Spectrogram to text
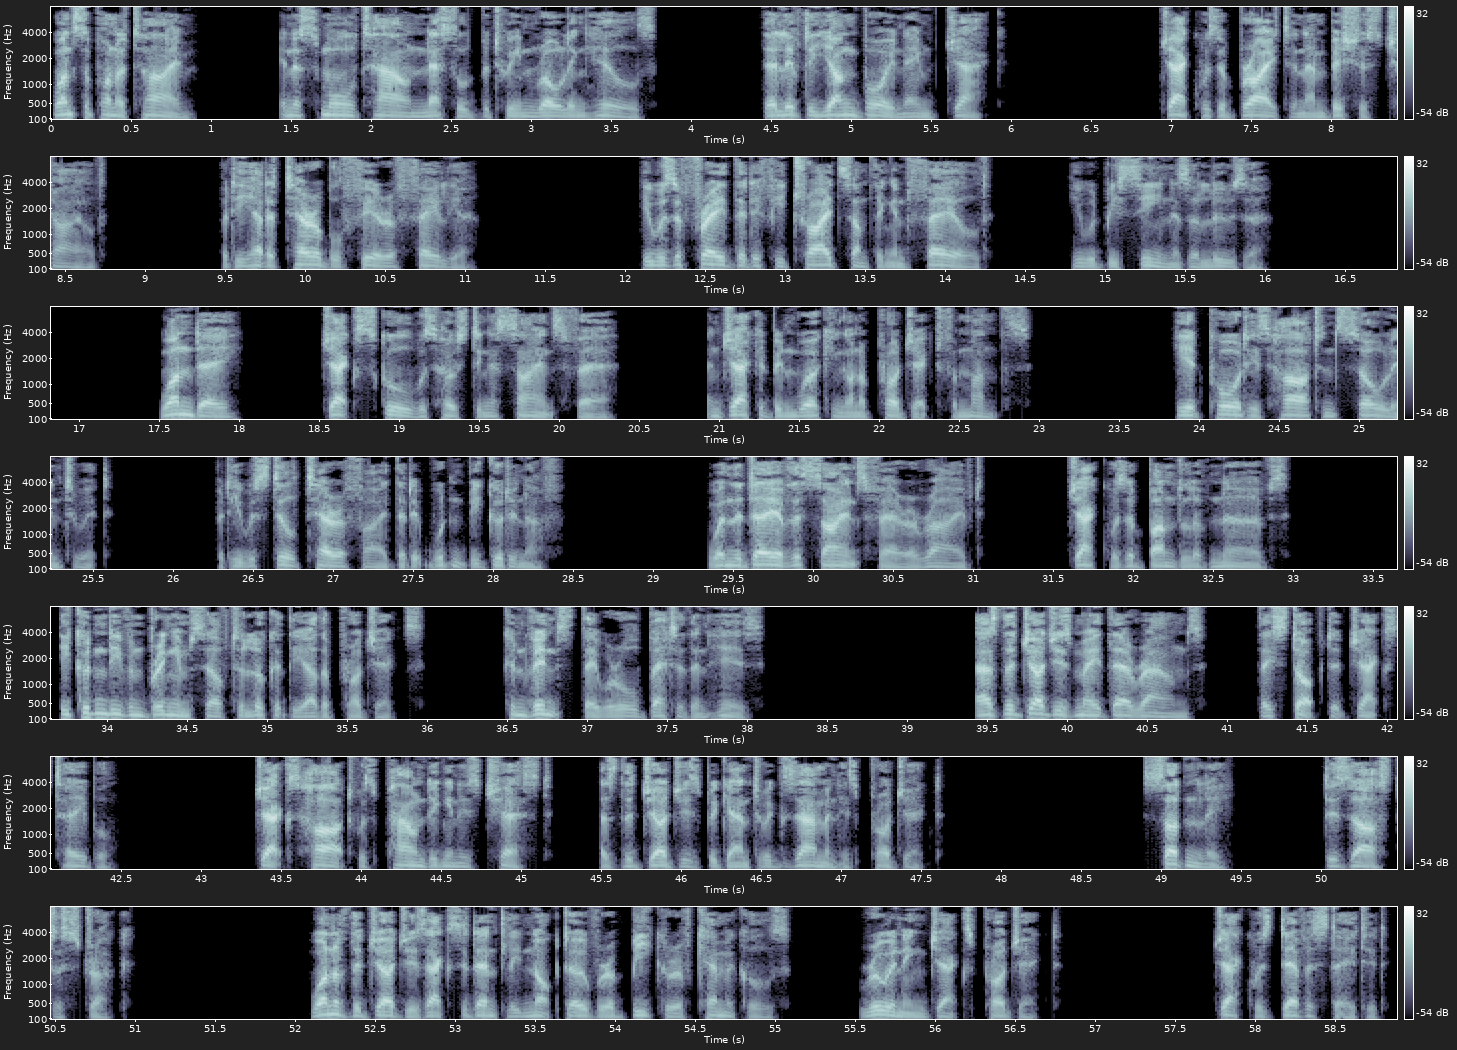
Once upon a time, in a small town nestled between rolling hills, there lived a young boy named Jack. Jack was a bright and ambitious child, but he had a terrible fear of failure. He was afraid that if he tried something and failed, he would be seen as a loser. One day, Jack's school was hosting a science fair, and Jack had been working on a project for months. He had poured his heart and soul into it, but he was still terrified that it wouldn't be good enough. When the day of the science fair arrived, Jack was a bundle of nerves. He couldn't even bring himself to look at the other projects, convinced they were all better than his. As the judges made their rounds, they stopped at Jack's table. Jack's heart was pounding in his chest as the judges began to examine his project. Suddenly, disaster struck. One of the judges accidentally knocked over a beaker of chemicals, ruining Jack's project. Jack was devastated.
